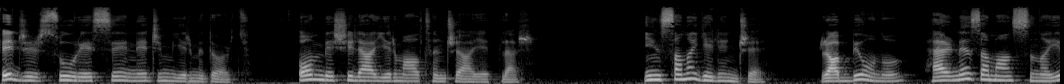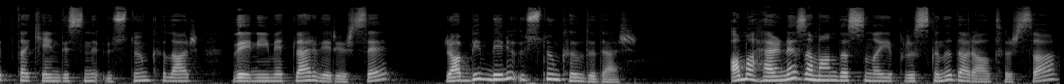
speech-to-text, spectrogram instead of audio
Fecr Suresi Necm 24 15 ila 26. ayetler. İnsana gelince Rabbi onu her ne zaman sınayıp da kendisini üstün kılar ve nimetler verirse Rabbim beni üstün kıldı der. Ama her ne zamanda sınayıp rızkını daraltırsa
